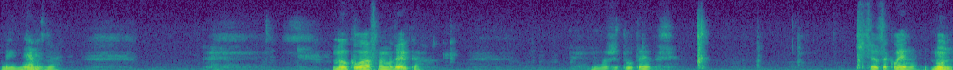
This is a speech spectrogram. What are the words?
Блін, не знаю. Ну, класна моделька. Може тут якось. Це заклеєно? Ну,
